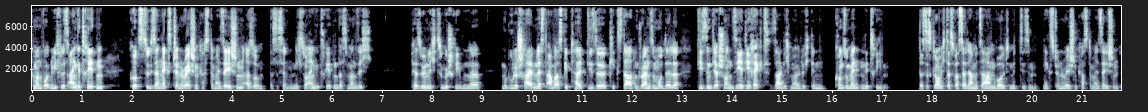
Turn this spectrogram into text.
kümmern wollten, wie viel ist eingetreten. Kurz zu dieser Next Generation Customization. Also das ist ja nun nicht so eingetreten, dass man sich persönlich zugeschriebene Module schreiben lässt, aber es gibt halt diese Kickstart und Ransom Modelle, die sind ja schon sehr direkt, sage ich mal, durch den Konsumenten getrieben. Das ist, glaube ich, das, was er damit sagen wollte mit diesem Next Generation Customization.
